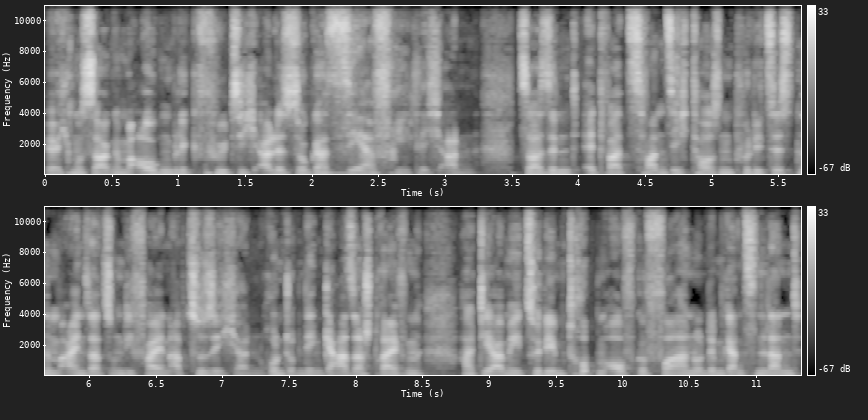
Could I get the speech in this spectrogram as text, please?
Ja, ich muss sagen, im Augenblick fühlt sich alles sogar sehr friedlich an. Zwar sind etwa 20.000 Polizisten im Einsatz, um die Feiern abzusichern. Rund um den Gazastreifen hat die Armee zudem Truppen aufgefahren und im ganzen Land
